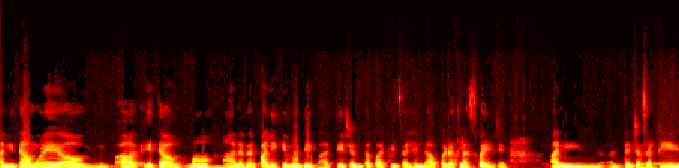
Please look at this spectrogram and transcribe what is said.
आणि त्यामुळे येत्या महानगरपालिकेमध्ये भारतीय जनता पार्टीचा झेंडा फडकलाच पाहिजे आणि त्याच्यासाठी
